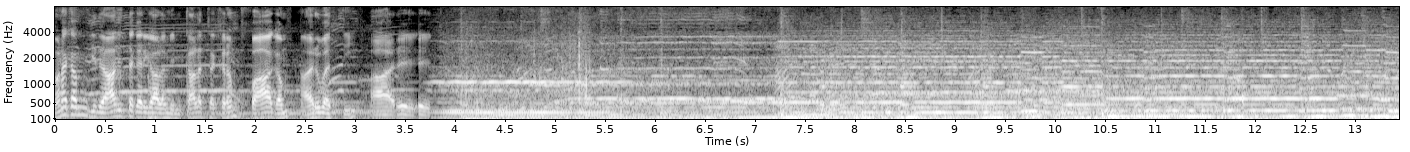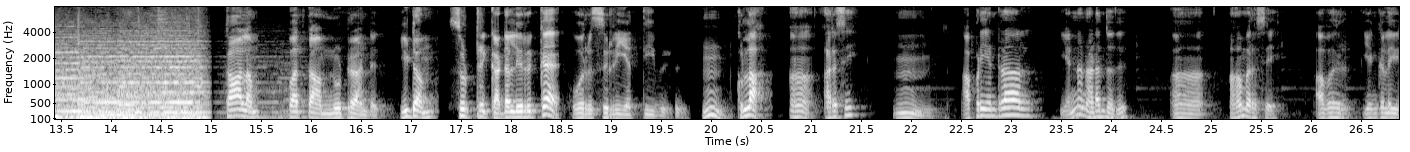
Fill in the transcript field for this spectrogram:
வணக்கம் இது ஆதித்த கரிகாலனின் காலச்சக்கரம் பாகம் அறுபத்தி ஆறு. காலம் பத்தாம் நூற்றாண்டு. இடம் சுற்றி கடல் இருக்க ஒரு சிறிய தீவு. ம் குல்லா. அரசே. ம் அப்படி என்றால் என்ன நடந்தது? ஆமரசே அவர் எங்களை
